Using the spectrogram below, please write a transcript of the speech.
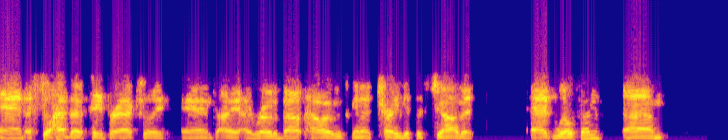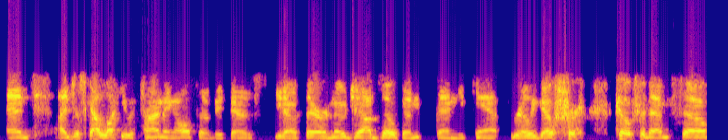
and I still have that paper actually. And I, I wrote about how I was going to try to get this job at at Wilson. Um, and I just got lucky with timing also because you know if there are no jobs open, then you can't really go for go for them. So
